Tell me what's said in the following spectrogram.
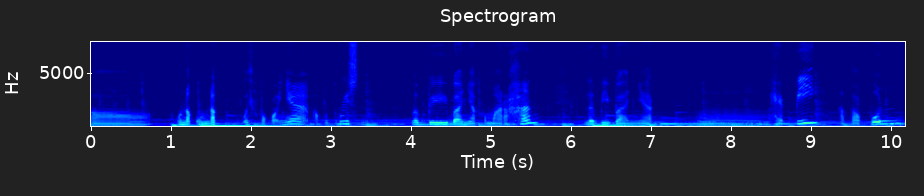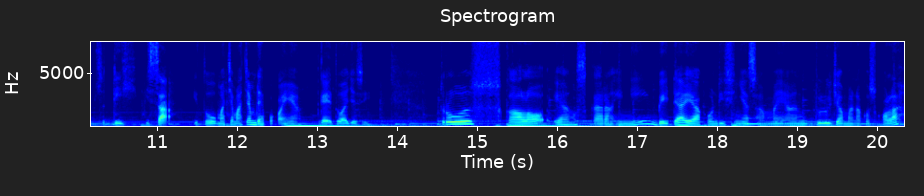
uh, unek-unek. Wih pokoknya aku tulis tuh lebih banyak kemarahan lebih banyak hmm, happy ataupun sedih. Bisa. Itu macam-macam deh pokoknya. Kayak itu aja sih terus kalau yang sekarang ini beda ya kondisinya sama yang dulu zaman aku sekolah.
